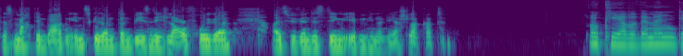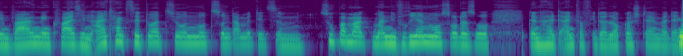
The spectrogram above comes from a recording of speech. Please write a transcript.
Das macht den Wagen insgesamt dann wesentlich laufruhiger, als wenn das Ding eben hin und her schlackert. Okay, aber wenn man den Wagen dann quasi in Alltagssituationen nutzt und damit jetzt im Supermarkt manövrieren muss oder so, dann halt einfach wieder locker stellen, weil dann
